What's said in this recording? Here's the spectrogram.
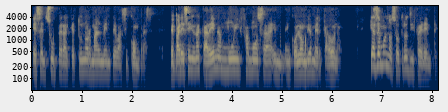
es el súper al que tú normalmente vas y compras. Me parece hay una cadena muy famosa en, Colombia, Mercadona. ¿Qué hacemos nosotros diferente?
